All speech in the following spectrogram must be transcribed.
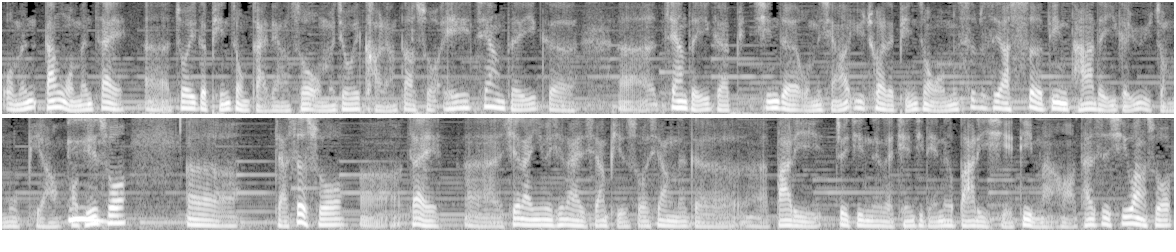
我们当我们在呃做一个品种改良的时候，我们就会考量到说，哎，这样的一个呃这样的一个新的我们想要育出来的品种，我们是不是要设定它的一个育种目标？哦，比如说呃，假设说呃，在呃现在因为现在像比如说像那个呃巴黎最近那个前几年那个巴黎协定嘛，哈，他是希望说。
